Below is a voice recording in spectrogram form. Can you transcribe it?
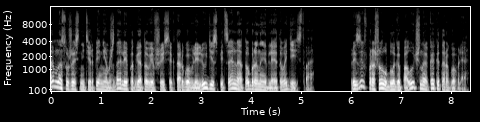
Там нас уже с нетерпением ждали подготовившиеся к торговле люди, специально отобранные для этого действа. Призыв прошел благополучно, как и торговля.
